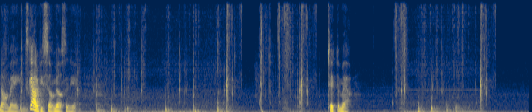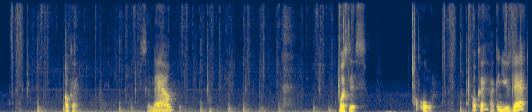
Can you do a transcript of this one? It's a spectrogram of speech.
No, man. It's got to be something else in here. Check the map. Okay. So now... What's this? Oh, okay. I can use that.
